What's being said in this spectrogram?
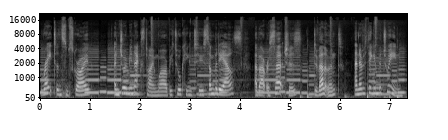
rate, and subscribe, and join me next time where I'll be talking to somebody else about researchers, development, and everything in between.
